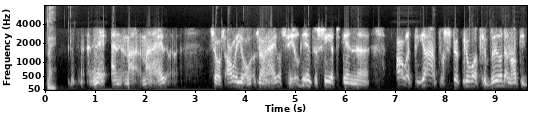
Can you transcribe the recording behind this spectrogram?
Nee. Nee, en, maar, maar hij, zoals alle jongen, hij was heel geïnteresseerd in uh, alle theaterstukken wat gebeurde. En had hij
